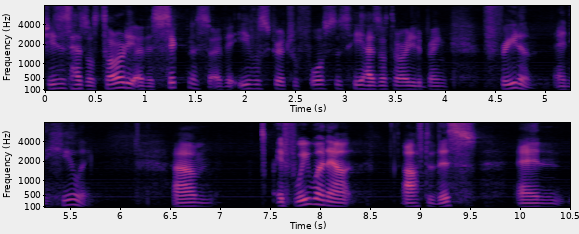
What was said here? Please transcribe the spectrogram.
Jesus has authority over sickness, over evil spiritual forces. He has authority to bring freedom and healing. Um, if we went out after this and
